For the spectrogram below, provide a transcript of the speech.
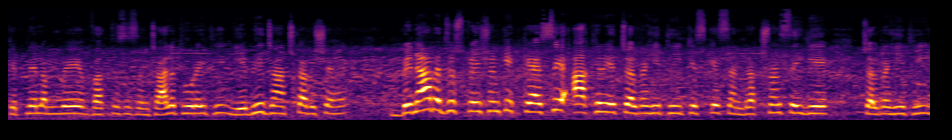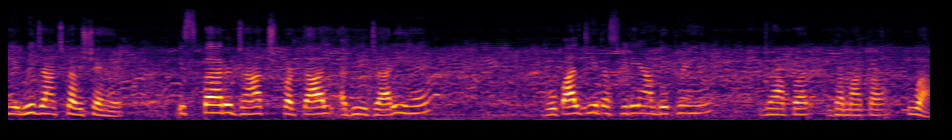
कितने लंबे वक्त से संचालित हो रही थी, ये भी जाँच का विषय है। बिना रजिस्ट्रेशन के कैसे आखिर ये चल रही थी, किसके संरक्षण से ये चल रही थी, ये भी जाँच का विषय है। इस पर जाँच पड़ताल अभी जारी है। भोपाल की ये तस्वीरें आप देख रहे हैं, जहाँ पर धमाका हुआ।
